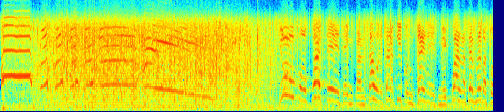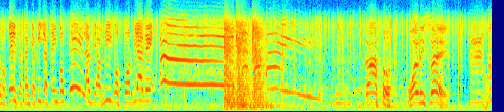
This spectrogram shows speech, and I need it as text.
Encantado de estar aquí con ustedes. Me cuadra hacer nuevas conocencias, aunque aquí ya tengo pilas de amigos por vía de... ¡Ay! Donald, what did he say? Hello.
